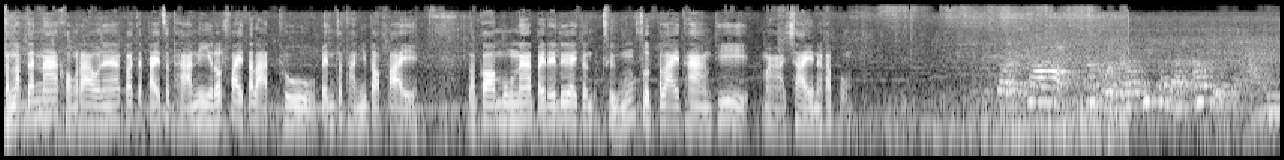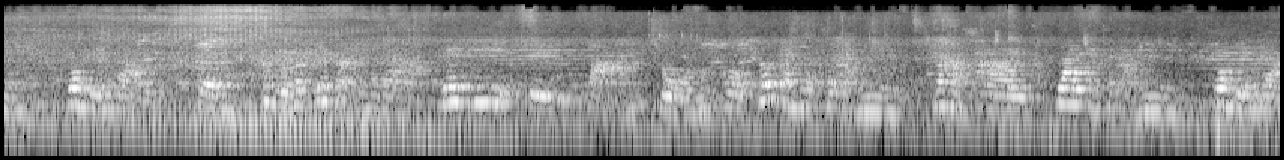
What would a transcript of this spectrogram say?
สำหรับด้านหน้าของเรานะก็จะไปสถานีรถไฟตลาดพลูเป็นสถานีต่อไป แล้วก็มุ่งหน้าไปเรื่อยๆ จนถึงสุดปลายทางที่มหาชัยนะครับผมโปรดทราบขบวนรถที่กำลังเข้าสู่สถานีวงเวียนใหญ่เป็นขบวนรถโดยสารธรรมดาเลขที่4 3 0 6ต้นทางจากสถานี มหาชัย ลายทางสถานีวงเวียนใหญ่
